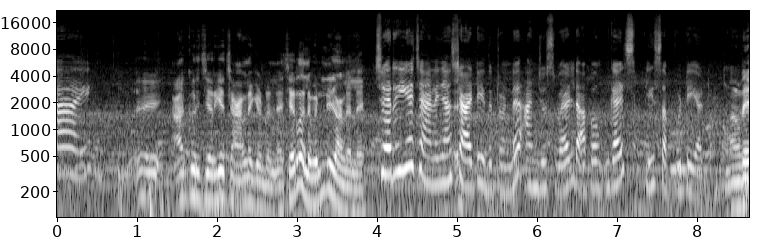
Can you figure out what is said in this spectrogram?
Hi. ആൾക്ക് ഒരു ചെറിയ ചാനലൊക്കെ ഉണ്ടല്ലേ? ചെറുതല്ലേ? വലിയ ചാനലല്ലേ ചെറിയ ചാനൽ ഞാൻ സ്റ്റാർട്ട് ചെയ്തിട്ടുണ്ട്. അഞ്ജൂസ് വേൾഡ്. അപ്പം ഗൈസ് പ്ലീസ് സപ്പോർട്ട് ചെയ്യാട്ടോ. അതെ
